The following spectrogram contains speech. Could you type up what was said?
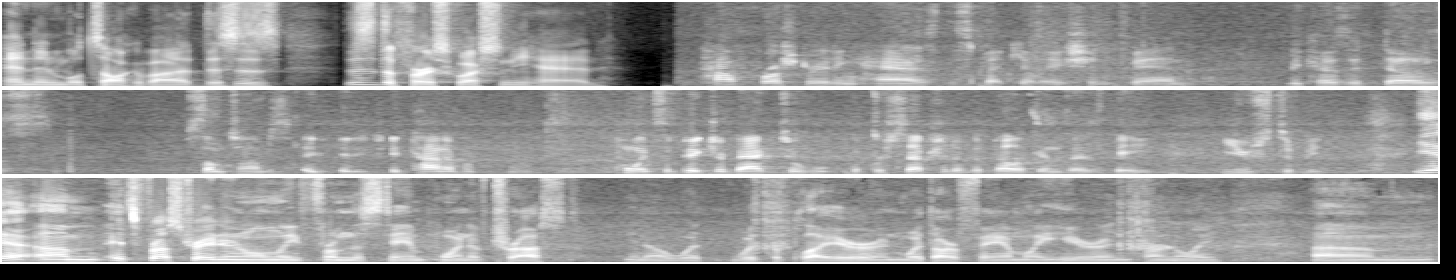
and then we'll talk about it. This is this is the first question he had. How frustrating has the speculation been? Because it does sometimes it, it, it kind of points the picture back to the perception of the Pelicans as they used to be. Yeah, um, it's frustrating only from the standpoint of trust, you know, with, with the player and with our family here internally. Um,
